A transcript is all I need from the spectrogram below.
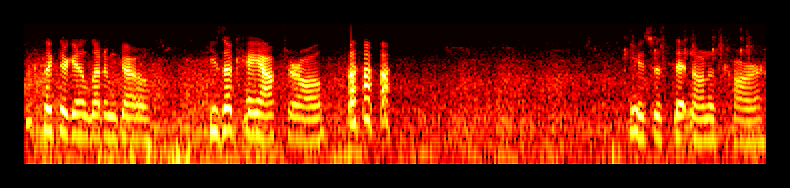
Looks like they're gonna let him go. He's okay after all. He's just sitting on his car.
